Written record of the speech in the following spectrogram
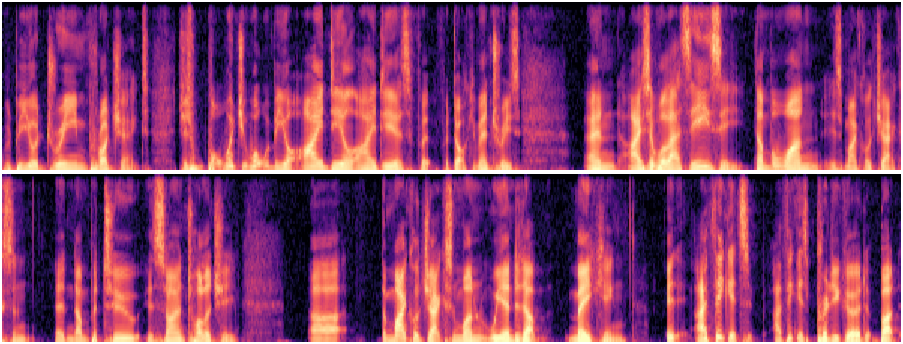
would be your dream project? Just what would you what would be your ideal ideas for, for documentaries?" And I said, "Well, that's easy. Number one is Michael Jackson, and number two is Scientology." Uh, the Michael Jackson one we ended up making. It, I think it's I think it's pretty good, but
